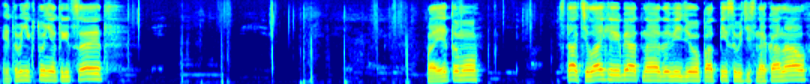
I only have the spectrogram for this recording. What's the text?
Этого никто не отрицает. Поэтому ставьте лайки, ребят, на это видео. Подписывайтесь на канал.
